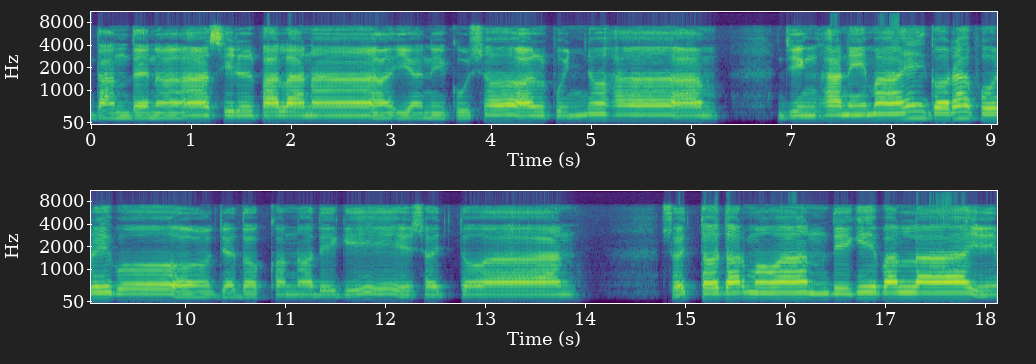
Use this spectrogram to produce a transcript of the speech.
দান দেনা শিল পালানা, ইয়ানি কুশল পুণ্য হাম। জিংহানি মাই গৰা ফুৰিব, যে দক্ষণ দিগি সত্যৱান সত্য ধৰ্মৱান দিগি বাল্লাই,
